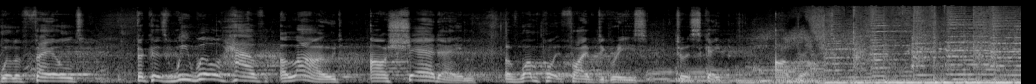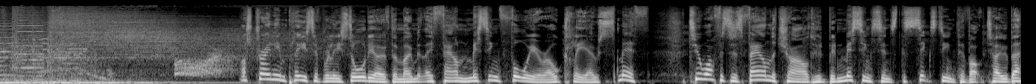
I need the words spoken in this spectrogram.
will have failed because we will have allowed our shared aim of 1.5 degrees to escape our grasp. Australian police have released audio of the moment they found missing four year old Cleo Smith. Two officers found the child who'd been missing since the 16th of October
